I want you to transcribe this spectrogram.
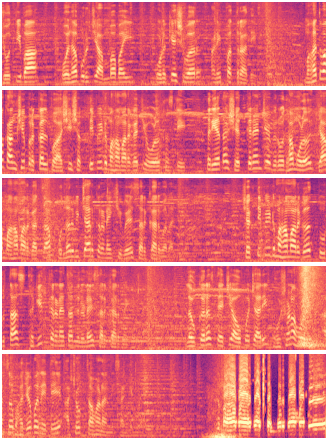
ज्योतिबा कोल्हापूरची अंबाबाई कुणकेश्वर आणि पत्रादेवी. महत्वाकांक्षी प्रकल्प अशी शक्तीपीठ महामार्गाची ओळख असली तरी आता शेतकऱ्यांच्या विरोधामुळं या महामार्गाचा पुनर्विचार करण्याची वेळ सरकारवर आली. शक्तीपीठ महामार्ग तुर्तास स्थगित करण्याचा निर्णय सरकारने घेतला. लवकरच त्याची औपचारिक घोषणा होईल असं भाजप नेते अशोक चव्हाणांनी सांगितलं. महामार्गासंदर्भामध्ये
